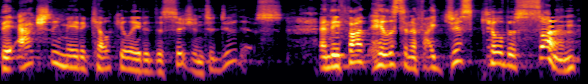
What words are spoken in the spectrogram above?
they actually made a calculated decision to do this. And they thought, hey, listen, if I just kill the son,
